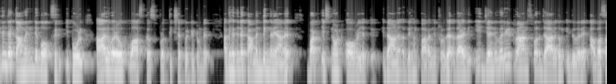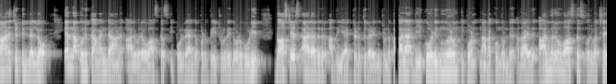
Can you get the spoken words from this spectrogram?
ഇതിന്റെ കമന്റ് ബോക്സിൽ ഇപ്പോൾ ആൽവരോ വാസ്കസ് പ്രത്യക്ഷപ്പെട്ടിട്ടുണ്ട്. അദ്ദേഹത്തിന്റെ കമന്റ് ഇങ്ങനെയാണ് but it's not over yet ഇതാണ് അദ്ദേഹം പറഞ്ഞിട്ടുള്ളത്. അതായത് ഈ ജനുവരി ട്രാൻസ്ഫർ ജാലകം ഇതുവരെ അവസാനിച്ചിട്ടില്ലല്ലോ എന്ന ഒരു കമന്റാണ് ആലുവരോ വാസ്കസ് ഇപ്പോൾ രേഖപ്പെടുത്തിയിട്ടുള്ളത്. ഇതോടുകൂടി ബ്ലാസ്റ്റേഴ്സ് ആരാധകർ അത് ഏറ്റെടുത്തു കഴിഞ്ഞിട്ടുണ്ട്. പല ഡീകോഡിങ്ങുകളും ഇപ്പോൾ നടക്കുന്നുണ്ട്. അതായത് ആൽവരോ വാസ്കസ് ഒരുപക്ഷെ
